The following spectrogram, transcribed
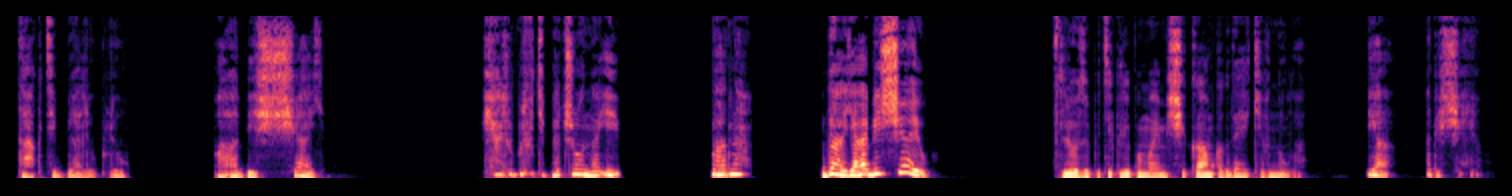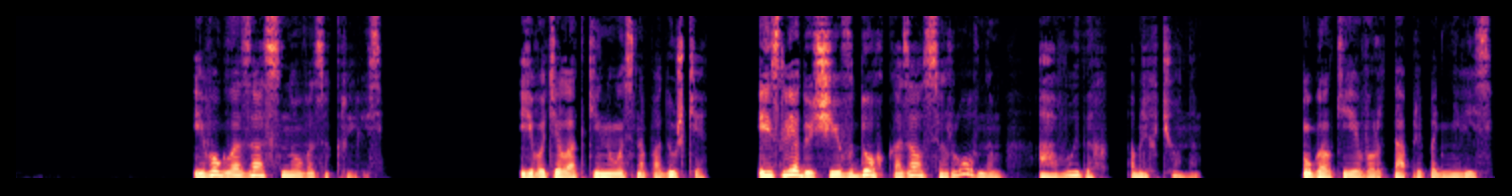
так тебя люблю. пообещай. Я люблю тебя, Джона, и... Ладно. Да, я обещаю. Слезы потекли по моим щекам, когда я кивнула. Я обещаю. Его глаза снова закрылись. Его тело откинулось на подушке, и следующий вдох казался ровным, а выдох — облегченным. Уголки его рта приподнялись,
